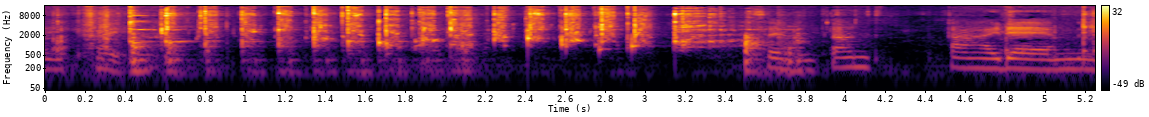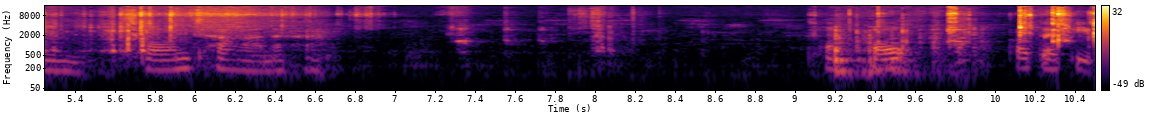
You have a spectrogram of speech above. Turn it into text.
นี่ไข่ค่ะใส่น้ำตาลทรายแดงหนึ่งช้อนชานะคะ ช้อนโต๊ะก็จะผิด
